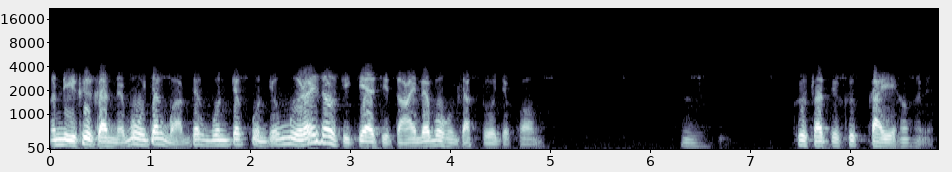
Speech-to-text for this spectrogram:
อันนี้คือกันเนี่ยโมจักบาปจักบุญจักคุณจักมือไรเท่าสิแก่สิตาย แล้วโมจักตัวเจ้าของคือสัตว์คือไก่เขาเนี่ย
